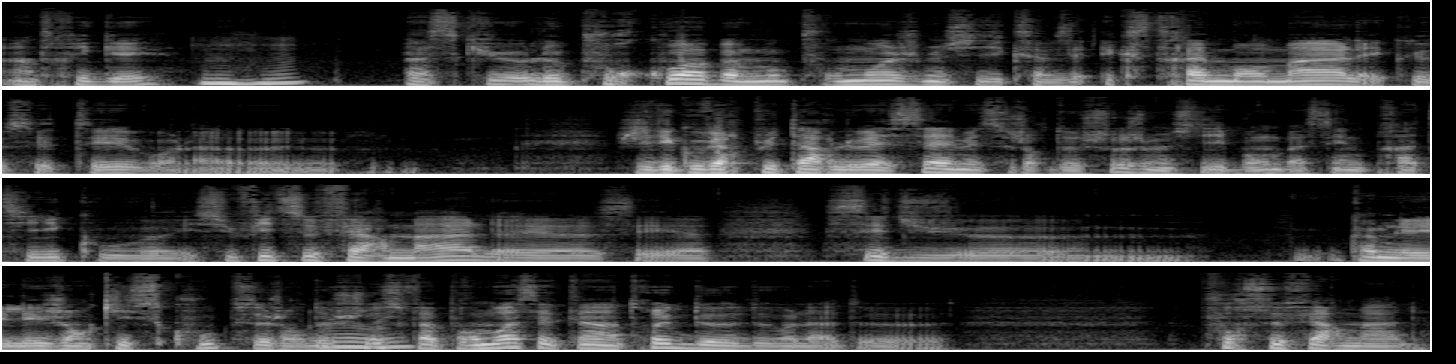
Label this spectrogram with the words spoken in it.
intrigué. Mm -hmm. Parce que le pourquoi, bah, pour moi, je me suis dit que ça faisait extrêmement mal et que c'était voilà j'ai découvert plus tard l'ESM et ce genre de choses. Je me suis dit bon bah c'est une pratique où euh, il suffit de se faire mal. Euh, c'est c'est du euh, comme les, les, gens qui se coupent, ce genre de oui, choses. Oui. Enfin pour moi c'était un truc de, de, voilà de pour se faire mal.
